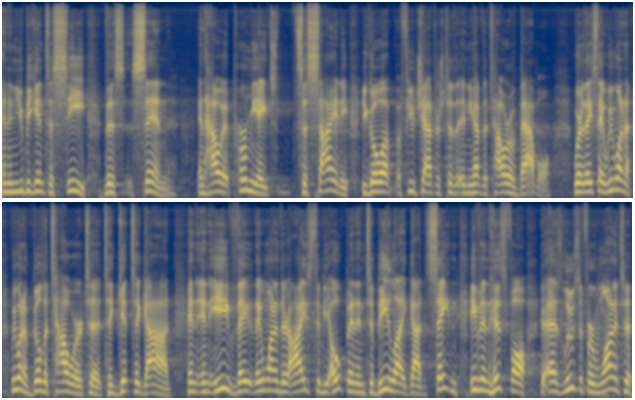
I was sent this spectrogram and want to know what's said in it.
And then you begin to see this sin and how it permeates society. You go up a few chapters to the, and you have the Tower of Babel where they say, we want to we wanna build a tower to, to get to God. And, and Eve, they, they wanted their eyes to be open and to be like God. Satan, even in his fall, as Lucifer, wanted to,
